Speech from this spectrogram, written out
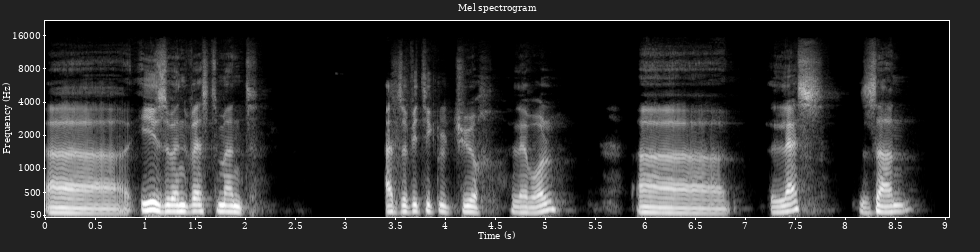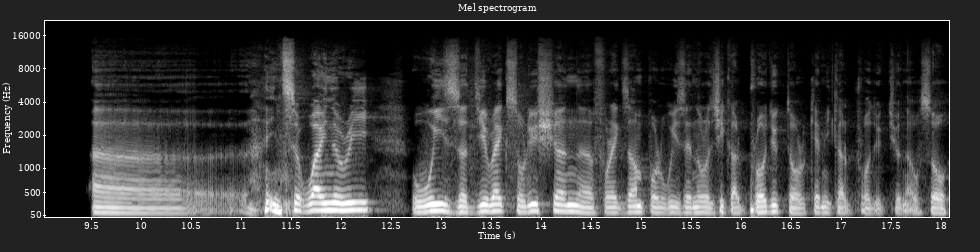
Uh, is the investment at the viticulture level uh, less than uh, in the winery with a direct solution, uh, for example, with enological product or chemical product, you know. So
